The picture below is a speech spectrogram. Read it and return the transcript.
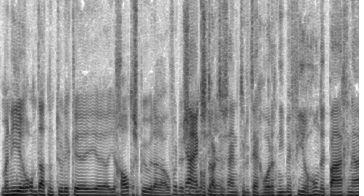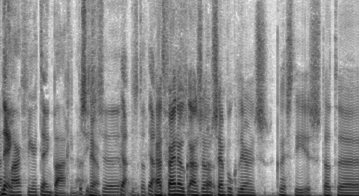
manieren om dat natuurlijk eh, je, je gal te spuwen daarover. Dus ja, eh, en contracten zijn natuurlijk tegenwoordig niet meer 400 pagina's, Nee. maar 14 Nee. pagina's. Precies. Dus, Ja. dus dat, Ja. Ja, het fijne ook aan zo'n sample clearance kwestie is dat eh,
